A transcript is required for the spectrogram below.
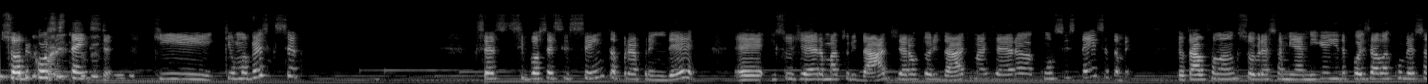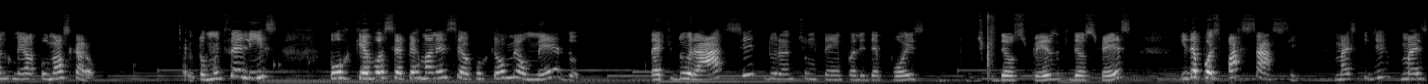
Sobre consistência. Que, que uma vez que você, que você se você se senta para aprender, é, isso gera maturidade, gera autoridade, mas gera consistência também. Eu estava falando sobre essa minha amiga e depois ela conversando comigo, ela falou: Nossa, Carol, eu estou muito feliz porque você permaneceu, porque o meu medo é que durasse durante um tempo ali depois de que Deus fez o que Deus fez e depois passasse. Mas que de, mas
